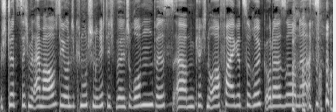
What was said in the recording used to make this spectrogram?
stürzt sich mit einmal auf sie und die knutschen richtig wild rum, bis ähm, kriegt eine Ohrfeige zurück oder so. Ne? Also,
